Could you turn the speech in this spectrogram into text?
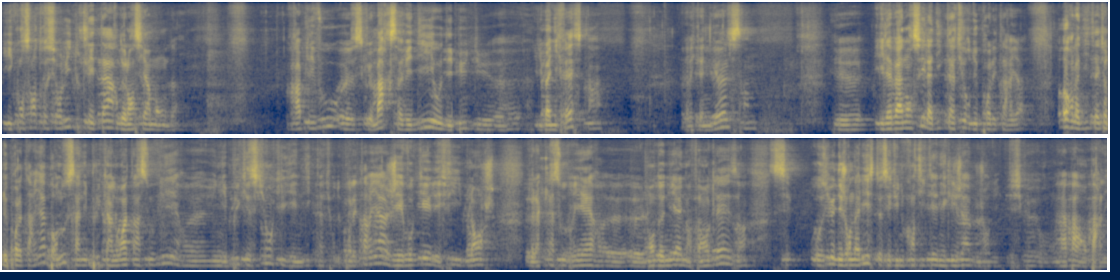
Il concentre sur lui toutes les tares de l'ancien monde. Rappelez-vous euh, ce que Marx avait dit au début du, euh, manifeste, hein, avec Engels. Hein. Il avait annoncé la dictature du prolétariat. Or, la dictature du prolétariat, pour nous, ça n'est plus qu'un lointain souvenir. il n'est plus question qu'il y ait une dictature du prolétariat. J'ai évoqué les filles blanches de la classe ouvrière londonienne, enfin anglaise aux yeux des journalistes, c'est une quantité négligeable aujourd'hui, puisqu'on n'a pas à en parler.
